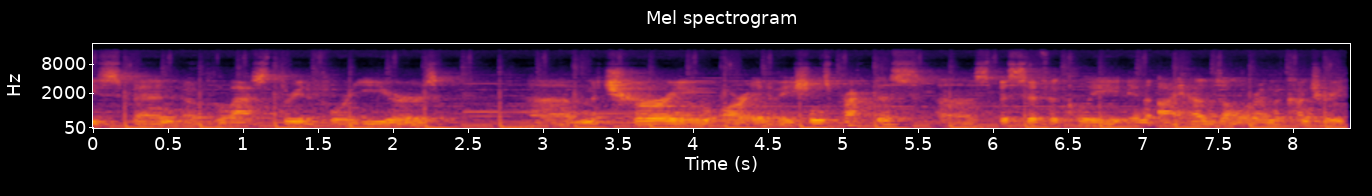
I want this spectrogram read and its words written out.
We spent over the last three to four years uh, maturing our innovations practice, uh, specifically in iHubs all around the country.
